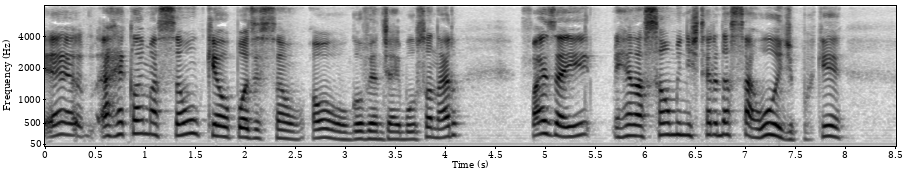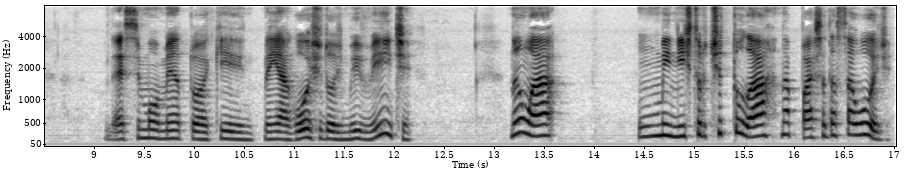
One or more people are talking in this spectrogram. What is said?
é a reclamação que a oposição ao governo Jair Bolsonaro faz aí em relação ao Ministério da Saúde, porque nesse momento aqui em agosto de 2020 não há um ministro titular na pasta da saúde.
